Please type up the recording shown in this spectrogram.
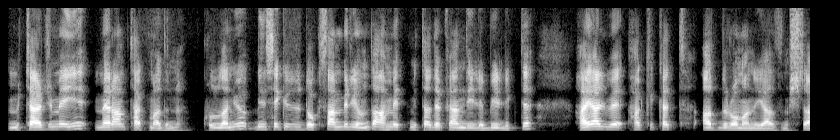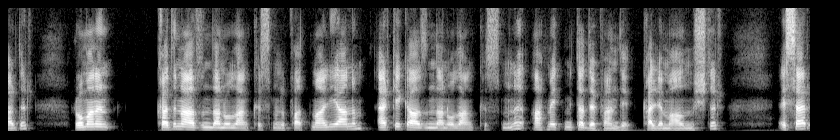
mütercimeyi Meram takma adını kullanıyor. 1891 yılında Ahmet Mithat Efendi ile birlikte Hayal ve Hakikat adlı romanı yazmışlardır. Romanın kadın ağzından olan kısmını Fatma Aliye Hanım, erkek ağzından olan kısmını Ahmet Mithat Efendi kaleme almıştır. Eser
